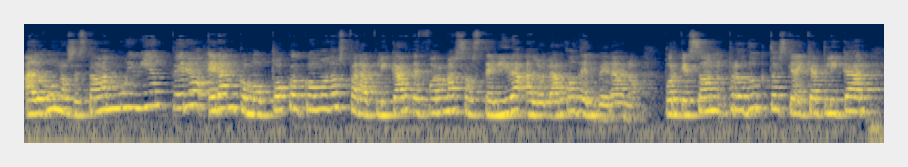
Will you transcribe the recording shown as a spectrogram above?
algunos estaban muy bien, pero eran como poco cómodos para aplicar de forma sostenida a lo largo del verano, porque son productos que hay que aplicar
